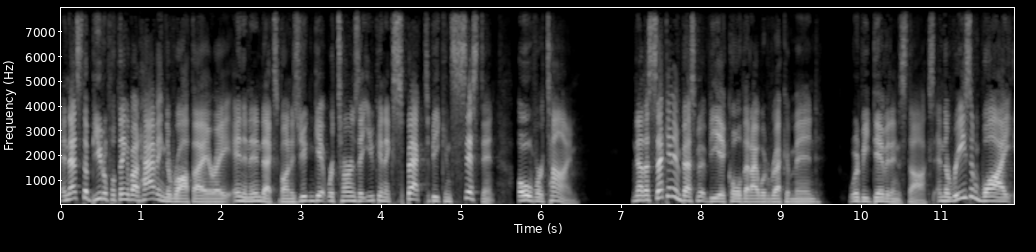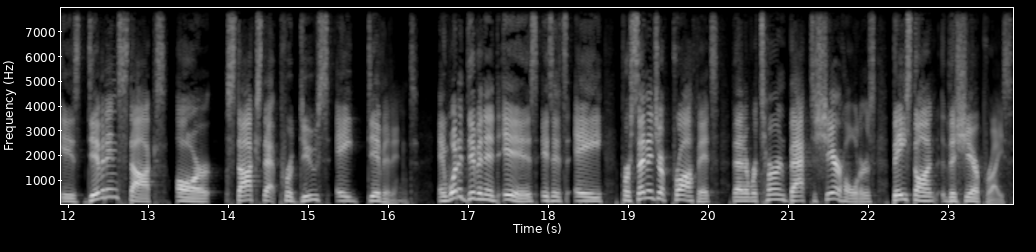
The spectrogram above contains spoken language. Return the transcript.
And that's the beautiful thing about having the Roth IRA in an index fund is you can get returns that you can expect to be consistent over time. Now, the second investment vehicle that I would recommend would be dividend stocks. And the reason why is dividend stocks are stocks that produce a dividend. And what a dividend is, is it's a percentage of profits that are returned back to shareholders based on the share price.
